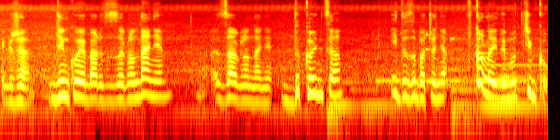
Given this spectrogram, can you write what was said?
Także dziękuję bardzo za oglądanie, za oglądanie do końca i do zobaczenia w kolejnym odcinku.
